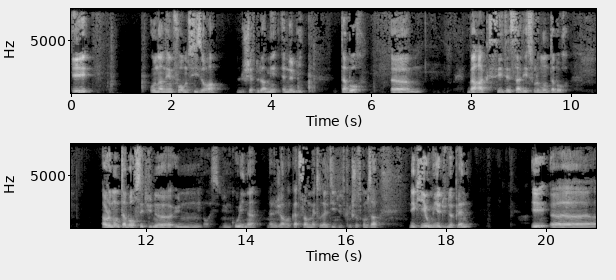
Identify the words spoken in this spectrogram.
Et on en informe Sisera, le chef de l'armée ennemie, Tabor, euh, Barak s'est installé sur le mont Tabor. Alors le mont Tabor, c'est une, une, une colline, hein, dans les genre 400 mètres d'altitude, quelque chose comme ça, mais qui est au milieu d'une plaine, et euh,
